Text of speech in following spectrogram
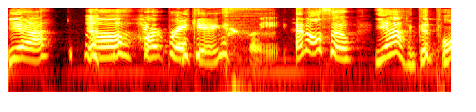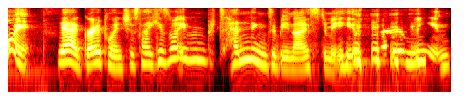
Yeah. Uh, heartbreaking. and also, yeah, good point. Yeah, great point. She's like he's not even pretending to be nice to me. He's so mean.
